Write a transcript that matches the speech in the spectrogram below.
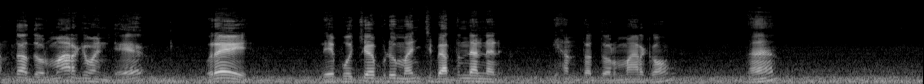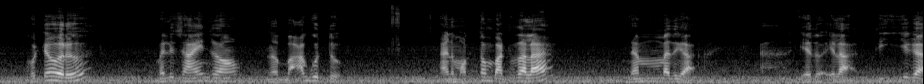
ఎంత దుర్మార్గం అంటే ఒరేయ్ రేపు వచ్చేప్పుడు మంచి బెత్తం దండండి ఎంత దుర్మార్గం కొట్టేవారు? మళ్ళీ సాయంత్రం నాకు బాగా గుర్తు. ఆయన మొత్తం పట్టదల నెమ్మదిగా ఏదో ఇలా తీయగా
